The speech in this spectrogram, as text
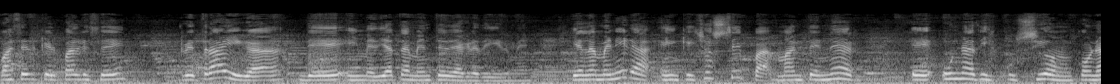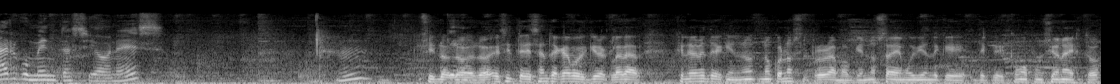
va a hacer que el padre se retraiga de inmediatamente de agredirme. Y en la manera en que yo sepa mantener eh, una discusión con argumentaciones, Sí, es interesante acá porque quiero aclarar. Generalmente quien no, conoce el programa o quien no sabe muy bien de, que, de cómo funciona esto,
